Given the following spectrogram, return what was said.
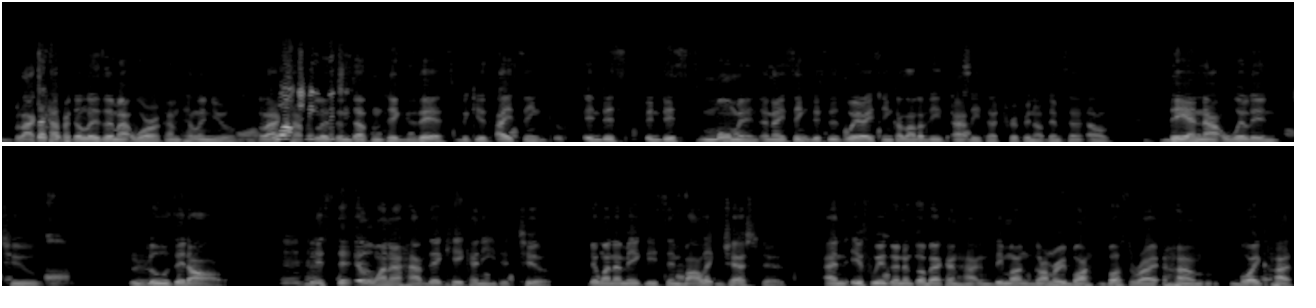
Black That's a- capitalism at work. I'm telling you, black Well, I mean, but capitalism doesn't exist because I think in this in this moment, and I think this is where I think a lot of these athletes are tripping up themselves. They are not willing to um, lose it all. Mhm. They still want to have their cake and eat it too. They want to make these symbolic gestures. And if we're going to go back and have the Montgomery bus bus ride um, boycott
